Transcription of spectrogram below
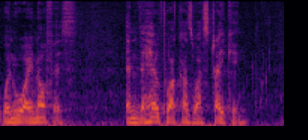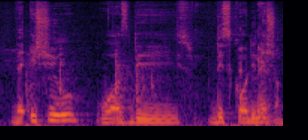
when we were in office and the health workers were striking, the issue was the discoordination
